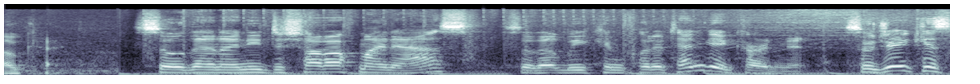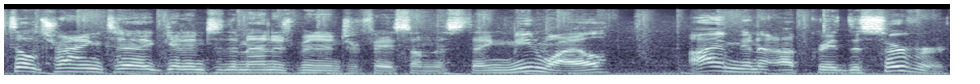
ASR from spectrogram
Okay. So then I need to shut off my NAS so that we can put a 10 gig card in it. So Jake is still trying to get into the management interface on this thing. Meanwhile, I'm gonna upgrade the server.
